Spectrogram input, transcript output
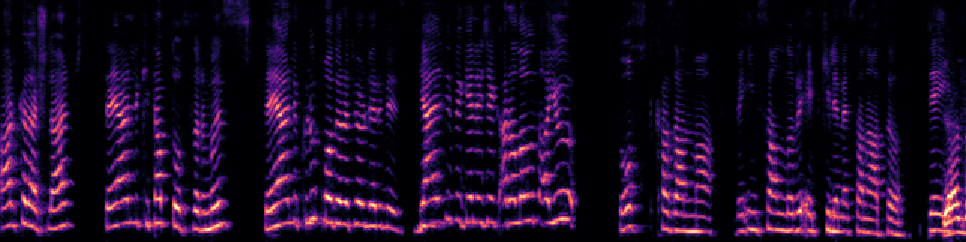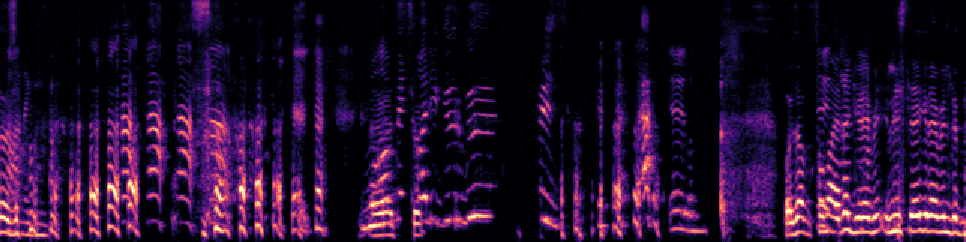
Arkadaşlar, değerli kitap dostlarımız, değerli kulüp moderatörlerimiz, geldi ve gelecek Aralığın ayı dost kazanma ve insanları etkileme sanatı. Dale Geldi. Carnegie. Muhammed çok- Ali Gürbüz. Evet. Hocam son Evet, ayda girebil listeye girebildim.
